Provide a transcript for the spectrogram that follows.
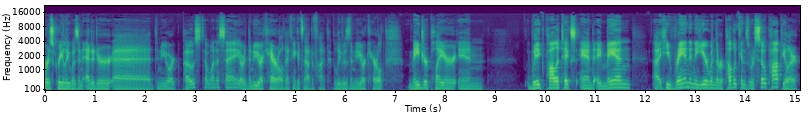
Horace Greeley was an editor at the New York Post, I want to say, or the New York Herald. I think it's now defunct. I believe it was the New York Herald. Major player in Whig politics and a man. Uh, he ran in a year when the Republicans were so popular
